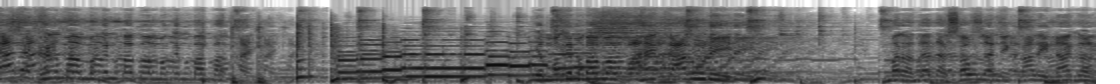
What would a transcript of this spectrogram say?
દે ઘરમાં મગન બાપા મગન બાપા થાય. કે મગન બાપા પાસે કારુડી. મારા દાદા સૌલાની કાળી નાગર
